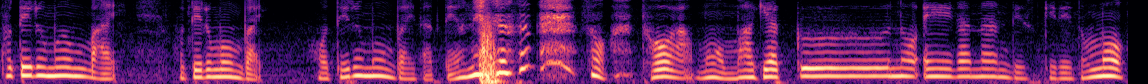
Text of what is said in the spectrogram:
ホテルムンバイ、ホテルムンバイホテルムンバイだったよね。そう、とはもう真逆の映画なんですけれども、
